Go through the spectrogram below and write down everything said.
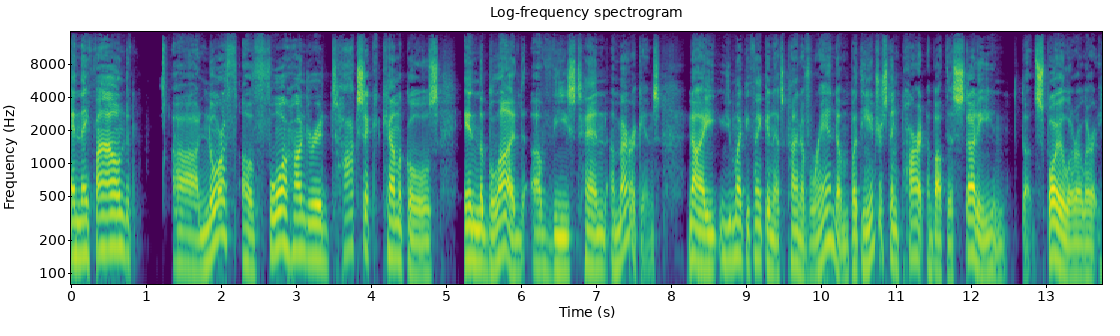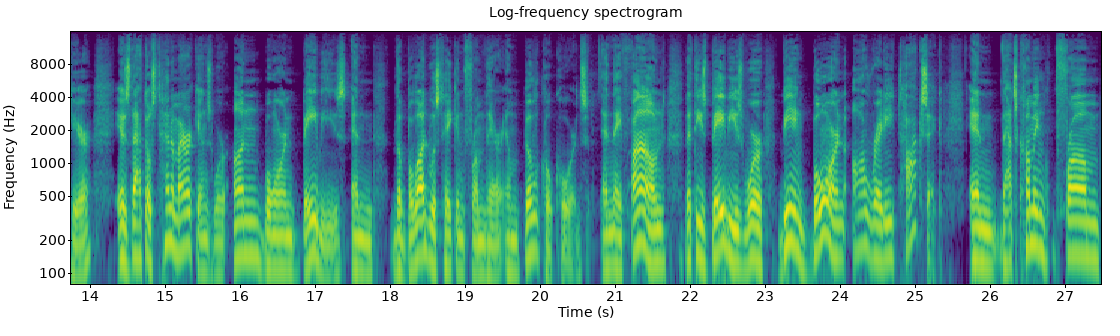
And they found uh, north of 400 toxic chemicals in the blood of these 10 Americans. Now, you might be thinking that's kind of random, but the interesting part about this study, and spoiler alert here, is that those 10 Americans were unborn babies and the blood was taken from their umbilical cords. And they found that these babies were being born already toxic. And that's coming from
